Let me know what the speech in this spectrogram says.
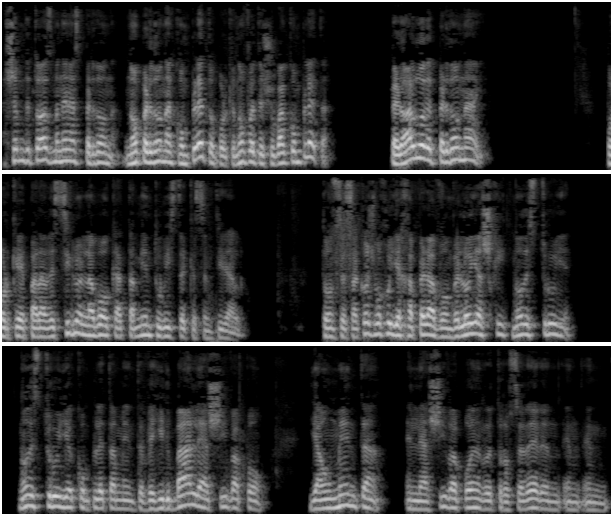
Hashem de todas maneras perdona, no perdona completo, porque no fue Teshuvah completa, pero algo de perdón hay, porque para decirlo en la boca también tuviste que sentir algo. Entonces, Akosh Bohu Yehaper Avon, no destruye no destruye completamente. Vehirba le po y aumenta en le po en retroceder, en, en,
